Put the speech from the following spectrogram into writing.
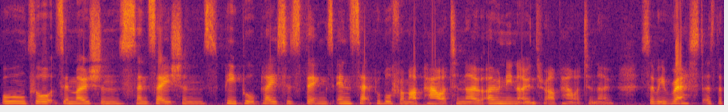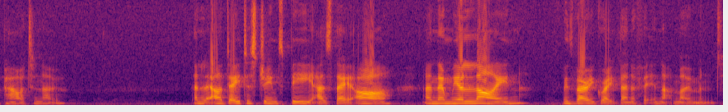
All thoughts, emotions, sensations, people, places, things, inseparable from our power to know, only known through our power to know. So we rest as the power to know. And let our data streams be as they are, and then we align with very great benefit in that moment.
